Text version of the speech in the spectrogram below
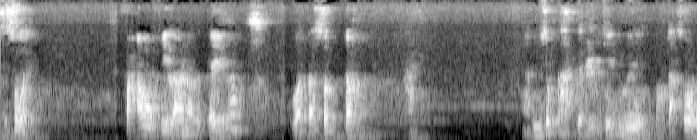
sesuai. Fa'au filana kaila, wata sedah. Nah, Yusuf kaget, cek duit, tak sol.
